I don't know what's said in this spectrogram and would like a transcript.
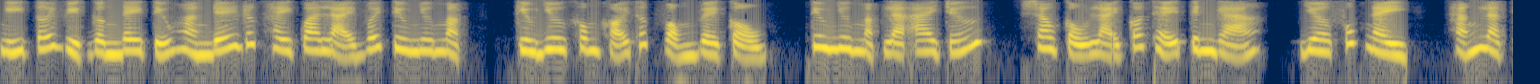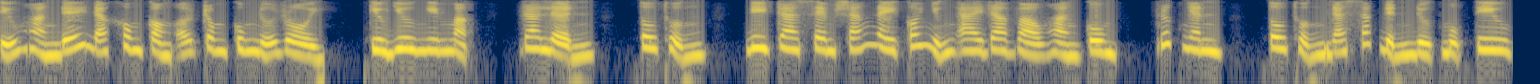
nghĩ tới việc gần đây tiểu hoàng đế rất hay qua lại với tiêu như mặt, Kiều Dư không khỏi thất vọng về cậu, tiêu như mặt là ai chứ, sao cậu lại có thể tin gã, giờ phút này, hẳn là tiểu hoàng đế đã không còn ở trong cung nữa rồi, Kiều Dư nghiêm mặt, ra lệnh, Tô Thuận, đi tra xem sáng nay có những ai ra vào hoàng cung, rất nhanh, Tô Thuận đã xác định được mục tiêu,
